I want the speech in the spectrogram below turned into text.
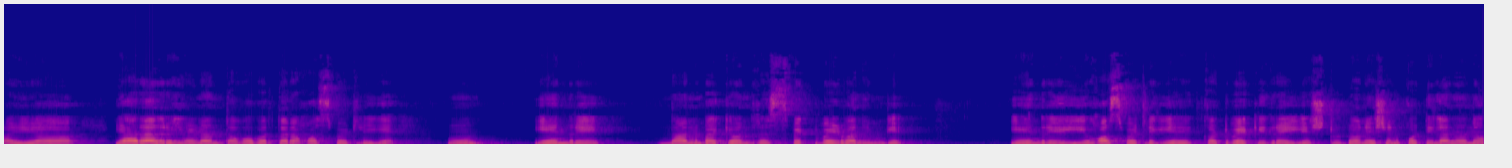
ಅಯ್ಯೋ, ಯಾರಾದರೂ ಹೆಣನ ತಗೊಬರ್ತಾರ ಹಾಸ್ಪಿಟ್ಲಿಗೆ ಹ್ಞೂ ಏನ್ರಿ? ನನ್ನ ಬಗ್ಗೆ ಒಂದು ರೆಸ್ಪೆಕ್ಟ್ ಬೇಡವಾ ನಿಮಗೆ? ಏನ್ರಿ ಈ ಹಾಸ್ಪಿಟ್ಲಿಗೆ ಕಟ್ಟಬೇಕಿದ್ರೆ ಎಷ್ಟು ಡೊನೇಷನ್ ಕೊಟ್ಟಿಲ್ಲ ನಾನು?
